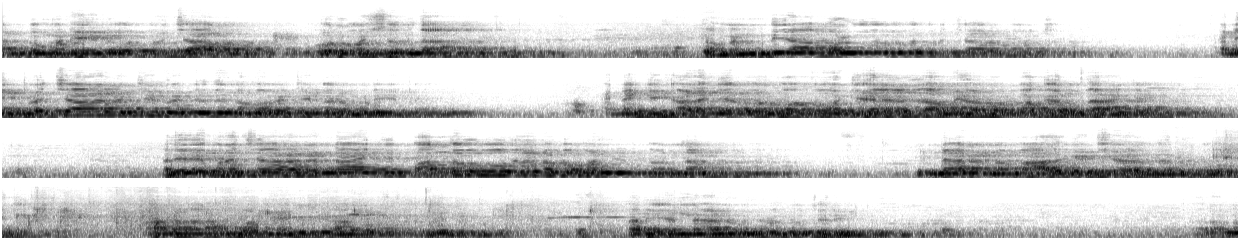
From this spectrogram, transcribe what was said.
அன்புமணின்னு ஒரு பிரச்சாரம் ஒரு வருஷம் தான் நம்ம இந்தியா முழுவதும் இந்த பிரச்சாரம் போச்சு. அன்னைக்கு பிரச்சாரம் வெற்றி பெற்றது நம்ம வெற்றி பெற முடியல. அன்னைக்கு கலைஞர் ஒரு பக்கம் ஜெயலலிதா அம்மையார் ஒரு பக்கம் இருந்தாங்க. அதே பிரச்சாரம் ரெண்டாயிரத்தி பத்தொன்பதுல நம்ம பண்ணியிருந்தோம்னா இந்நேரம் நம்ம ஆளுங்கட்சியா இருந்திருக்கோம் ஆனால் பண்ண பண்ணி அது என்னன்னு உங்களுக்கு தெரியும். அதனால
